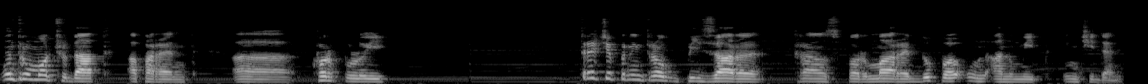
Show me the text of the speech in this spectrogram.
într-un mod ciudat, aparent, uh, corpul lui trece printr-o bizară transformare după un anumit incident.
